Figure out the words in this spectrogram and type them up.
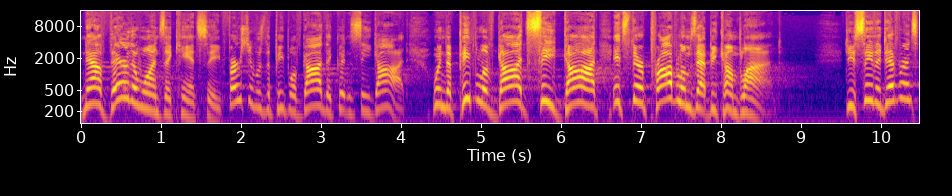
Now they're the ones that can't see. First, it was the people of God that couldn't see God. When the people of God see God, it's their problems that become blind. Do you see the difference?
